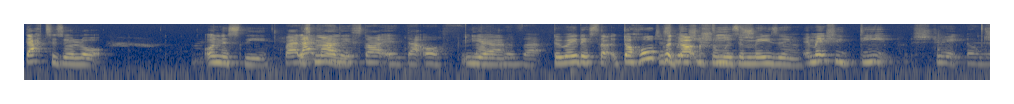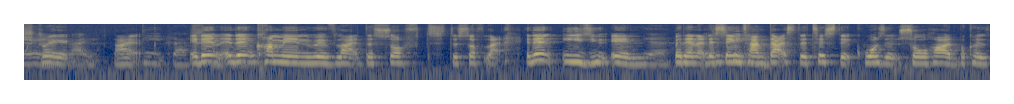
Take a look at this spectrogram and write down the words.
That is a lot. Honestly, But I like how mad. they started that off. Like, Yeah. With that, the way they start, the whole Just production was amazing. it makes you deep straight away. Straight. Like Like deep. It didn't straight it didn't come in with like the soft the soft like it didn't ease you in Yeah. but then at It the same time you. that statistic wasn't so hard because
